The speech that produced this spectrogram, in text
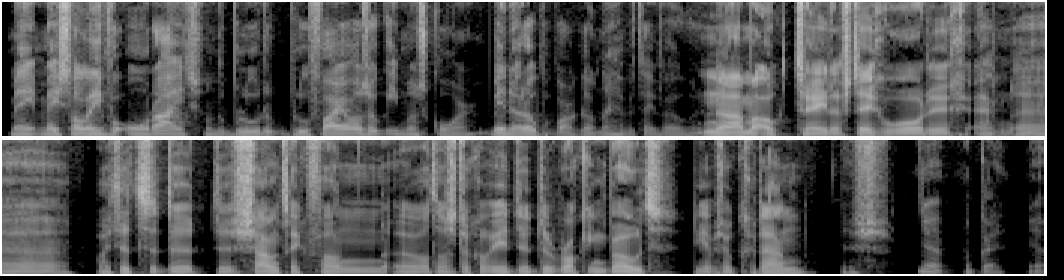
me- meestal alleen voor on-rides. Want de Blue, Blue Fire was ook Imascore. Binnen Europa Park dan, hè, hebben we het even over. Nou, maar ook trailers tegenwoordig. En eh hoe heet het? De, de soundtrack van, eh, wat was het ook alweer? De, de Rocking Boat. Die hebben ze ook gedaan. Dus Ja, oké. ja.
